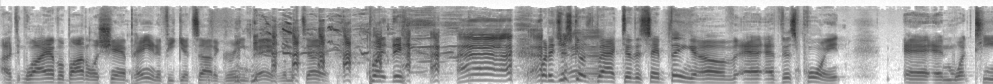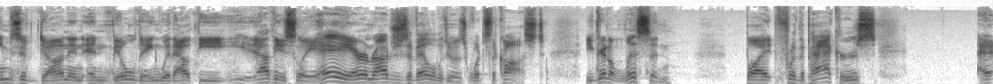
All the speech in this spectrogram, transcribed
I, well, I have a bottle of champagne if he gets out of Green Bay. let me tell you. But the, but it just goes back to the same thing of at, at this point and, and what teams have done and, and building without the obviously. Hey, Aaron Rodgers is available to us. What's the cost? You're going to listen, but for the Packers, I,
